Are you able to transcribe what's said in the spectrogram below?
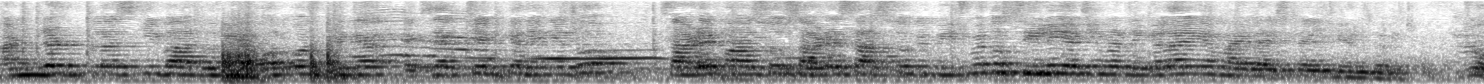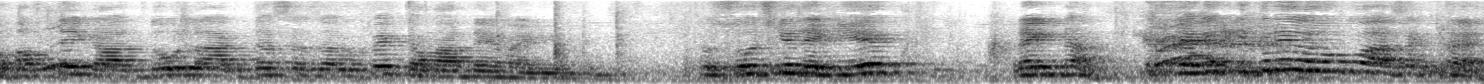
हंड्रेड प्लस की बात हो रही है ऑलमोस्ट एग्जैक्ट चेक करेंगे तो साढ़े पाँच सौ, साढ़े सात सौ के बीच में तो सीलिंग अचीवर निकल आएँगे माई लाइफ स्टाइल के अंदर, जो हफ़्ते का दो लाख दस हज़ार रुपए कमाते हैं माई डियर फ्रेंड्स तो सोच के देखिए राइट ना तो अगर इतने लोगों को आ सकता है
